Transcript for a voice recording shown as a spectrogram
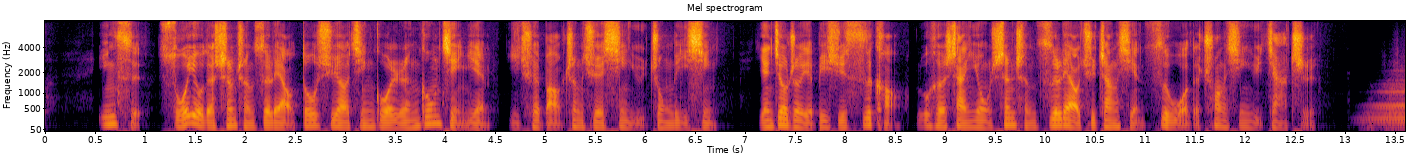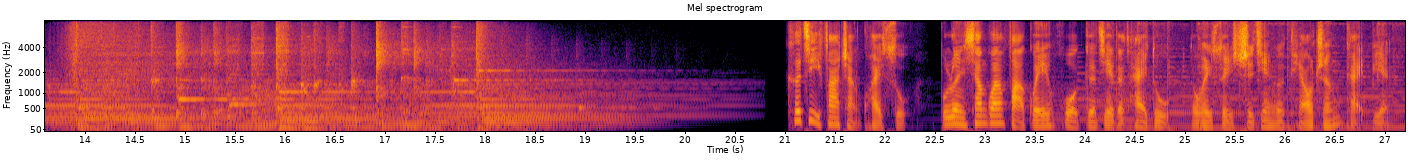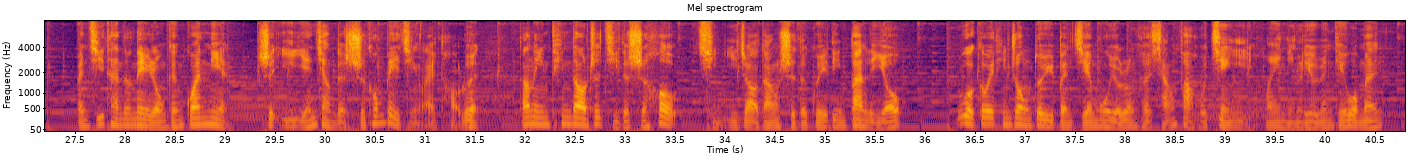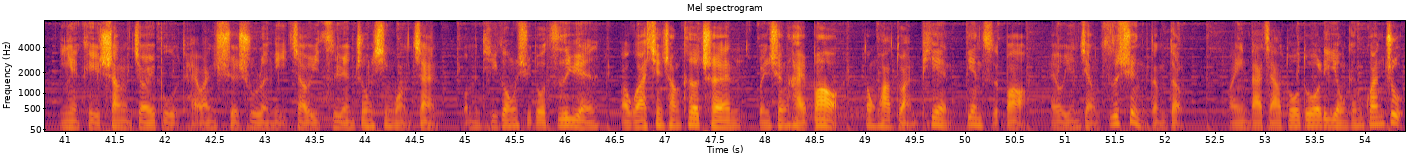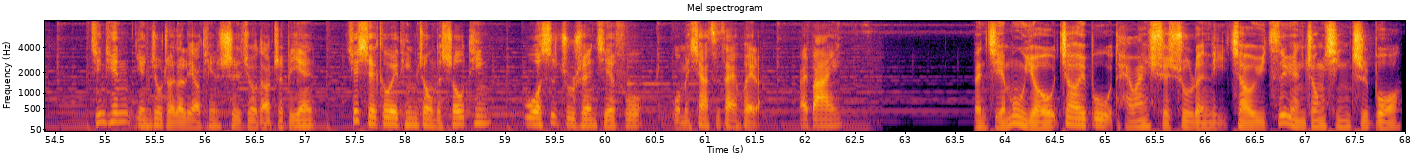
因此，所有的生成资料都需要经过人工检验，以确保正确性与中立性。研究者也必须思考如何善用生成资料去彰显自我的创新与价值。科技发展快速。不论相关法规或各界的态度，都会随时间而调整改变。本集谈的内容跟观念是以演讲的时空背景来讨论。当您听到这集的时候，请依照当时的规定办理哦。如果各位听众对于本节目有任何想法或建议，欢迎您留言给我们。您也可以上教育部台湾学术伦理教育资源中心网站，我们提供许多资源，包括线上课程、文宣海报、动画短片、电子报，还有演讲资讯等等。欢迎大家多多利用跟关注。今天研究者的聊天室就到这边，谢谢各位听众的收听，我是主持人杰夫，我们下次再会了，拜拜。本节目由教育部台湾学术伦理教育资源中心制播。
